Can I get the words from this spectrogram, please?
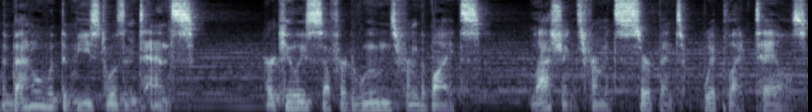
The battle with the beast was intense, Hercules suffered wounds from the bites, lashings from its serpent whip like tails,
